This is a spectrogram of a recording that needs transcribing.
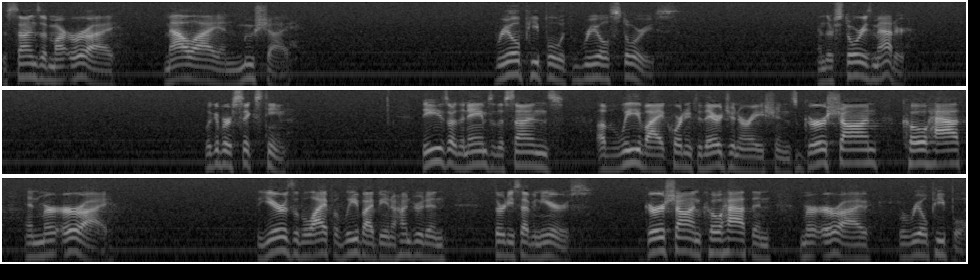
The sons of Merari, Mahli and Mushai. real people with real stories. And their stories matter. Look at verse 16. These are the names of the sons of Levi according to their generations Gershon, Kohath, and Merari. The years of the life of Levi being 137 years. Gershon, Kohath, and Merari were real people,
